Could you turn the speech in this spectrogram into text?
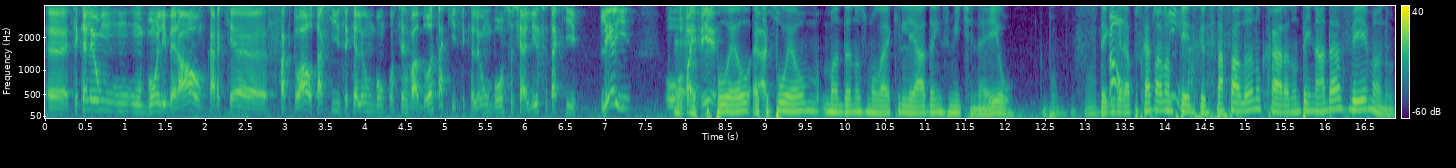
É, você quer ler um, um, bom liberal, um cara que é factual? Tá aqui. Você quer ler um bom conservador? Tá aqui. Você quer ler um bom socialista? Tá aqui. Lê aí. Ou é, vai é ver. Tipo eu, é aqui. tipo eu mandando os moleques ler Adam Smith, né? Eu Tem que Não, virar pros caras e falar, mano, porque, porque o que você tá falando, cara, não tem nada a ver, mano.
